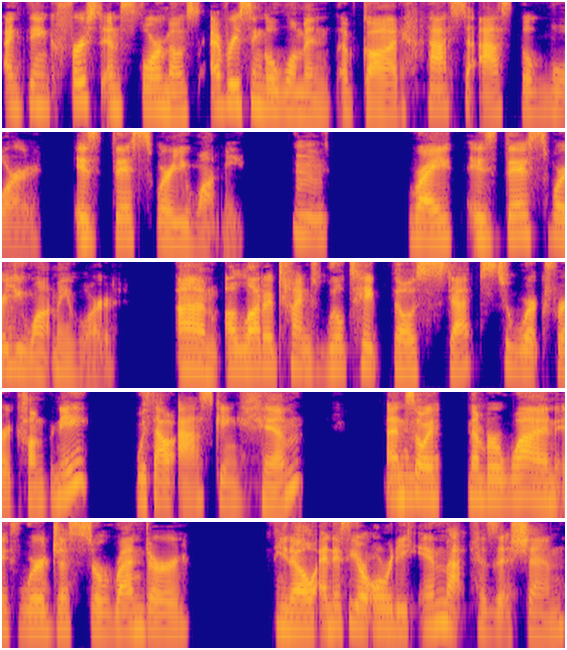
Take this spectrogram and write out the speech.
I think first and foremost, every single woman of God has to ask the Lord, is this where you want me? Mm. Right? Is this where you want me, Lord? Um, a lot of times we'll take those steps to work for a company without asking Him. And mm. so, if, number one, if we're just surrendered you know, and if you're already in that position,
